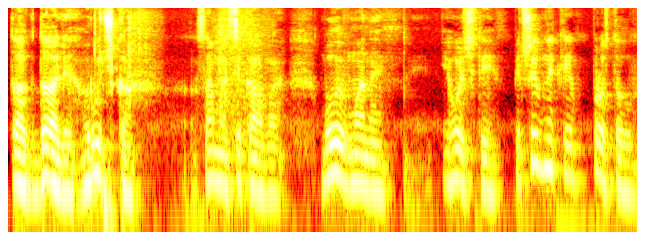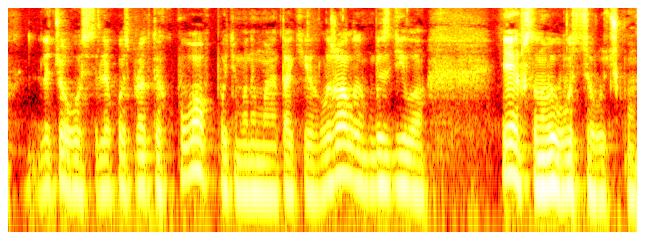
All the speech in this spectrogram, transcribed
Так, далі, ручка. Саме цікаве. Були в мене ігольчаті підшипники, просто для чогось, для якогось проєкту я купував, потім вони в мене так і лежали без діла. Я їх встановив ось цю ручку.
